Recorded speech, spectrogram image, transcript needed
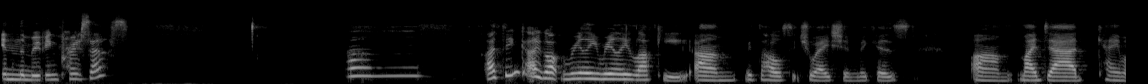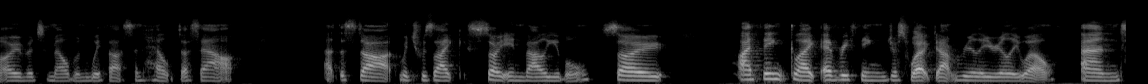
in the moving process? Um, I think I got really, really lucky um, with the whole situation because um, my dad came over to Melbourne with us and helped us out at the start, which was like so invaluable. So I think like everything just worked out really, really well. And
